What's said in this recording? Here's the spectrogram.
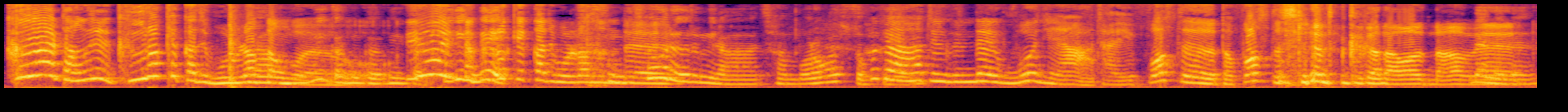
그걸 당신이 그렇게까지 몰랐던 야, 거예요. 그러니까, 그러니까, 그러니까. 이거 진짜 근데 그렇게까지 몰랐는데. 세월의 흐름이라 참 뭐라고 할 수 없고. 그게 하여튼 근데 무엇이냐. 자, 이 퍼스트, 더 퍼스트 슬램덩크가 나온 다음에 네네네.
